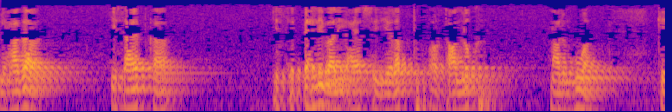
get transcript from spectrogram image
لہذا اس آیت کا اس سے پہلی والی آیت سے یہ ربط اور تعلق معلوم ہوا کہ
